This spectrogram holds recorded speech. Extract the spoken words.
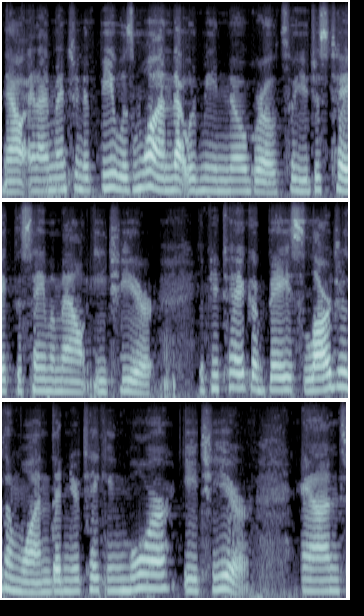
Now, and I mentioned if b was 1, that would mean no growth, so you just take the same amount each year. If you take a base larger than 1, then you're taking more each year. And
